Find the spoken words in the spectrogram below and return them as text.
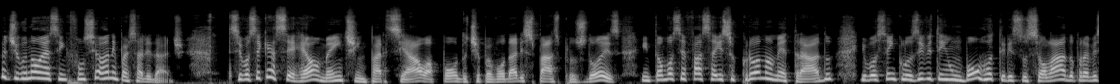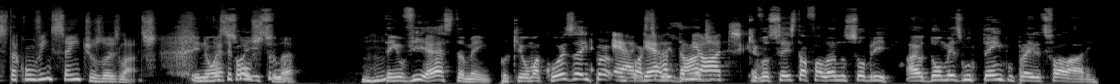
Eu digo, não é assim que funciona imparcialidade. Se você quer ser realmente imparcial, a ponto, tipo, eu vou dar espaço para os dois, então você faça isso cronometrado e você, inclusive, tem um bom roteirista do seu lado para ver se está convincente os dois lados. E não é você só isso, construa. né? Uhum. Tem o viés também, porque uma coisa é impar- É imparcialidade que você está falando sobre, ah, eu dou o mesmo tempo para eles falarem,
